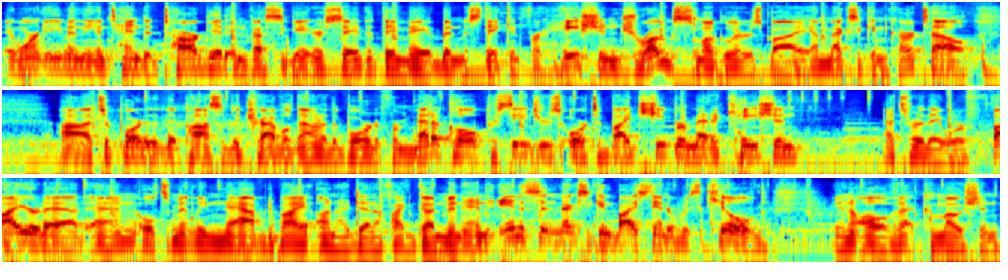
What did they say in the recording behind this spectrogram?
They weren't even the intended target. Investigators say that they may have been mistaken for Haitian drug smugglers by a Mexican cartel. Uh, it's reported that they possibly traveled down to the border for medical procedures or to buy cheaper medication. That's where they were fired at and ultimately nabbed by unidentified gunmen. An innocent Mexican bystander was killed in all of that commotion.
